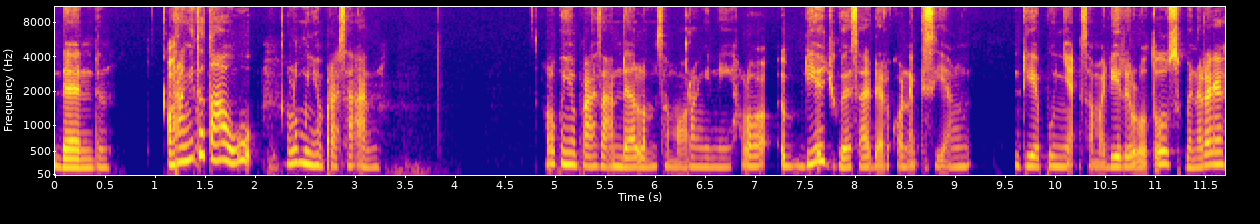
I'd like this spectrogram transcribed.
Dan orang itu tahu lo punya perasaan. Lo punya perasaan dalam sama orang ini. Lo dia juga sadar koneksi yang dia punya sama diri lo tuh sebenarnya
